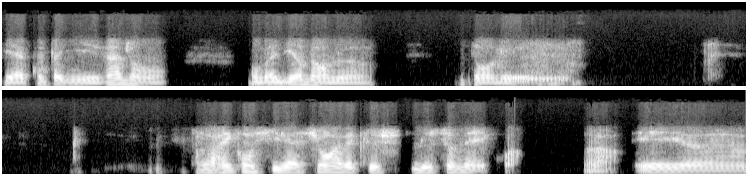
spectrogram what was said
et accompagner Eva dans, on va dire dans le, dans le, dans la réconciliation avec le, le sommeil, quoi. Voilà. Et euh,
